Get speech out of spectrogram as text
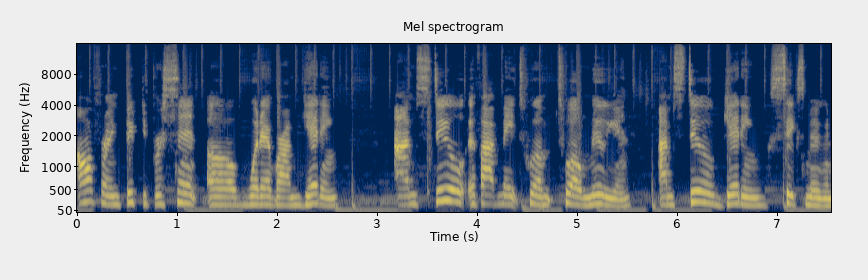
offering 50% of whatever I'm getting, I'm still, if I've made 12, 12 million, I'm still getting $6 million.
